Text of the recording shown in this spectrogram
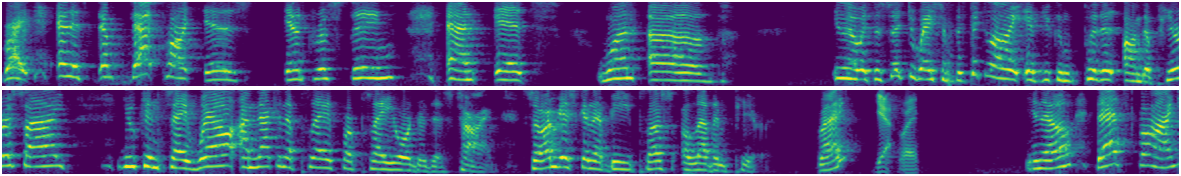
right, and it's that part is interesting, and it's one of you know, it's a situation, particularly if you can put it on the pure side, you can say, well, I'm not going to play for play order this time. So I'm just going to be plus 11 pure, right? Yeah. Right. You know, that's fine.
